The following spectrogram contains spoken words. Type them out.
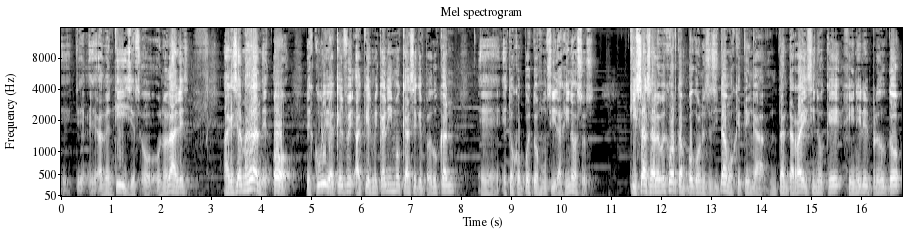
este, adventicias o nodales, a que sean más grandes, o descubrir aquel, aquel mecanismo que hace que produzcan eh, estos compuestos mucilaginosos. Quizás a lo mejor tampoco necesitamos que tenga tanta raíz, sino que genere el producto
